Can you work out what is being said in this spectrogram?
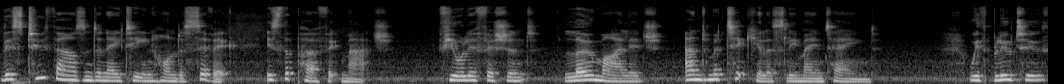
This 2018 Honda Civic is the perfect match. Fuel efficient, low mileage, and meticulously maintained. With Bluetooth,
